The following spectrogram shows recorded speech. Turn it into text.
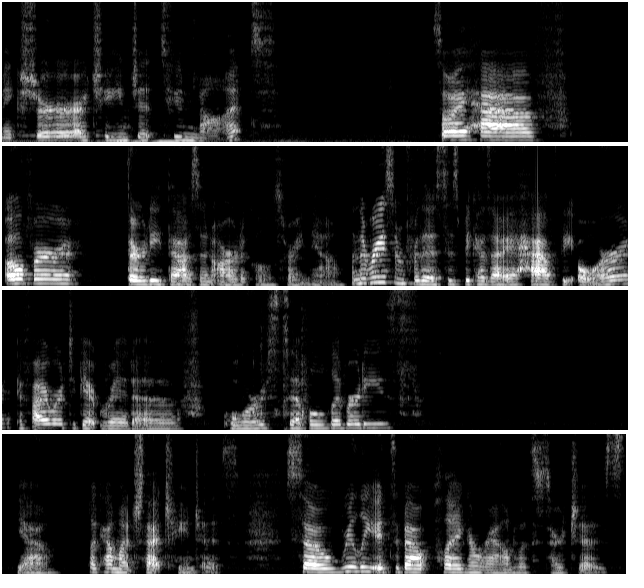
Make sure I change it to not. So I have over 30,000 articles right now. And the reason for this is because I have the or. If I were to get rid of or civil liberties, yeah, look how much that changes. So really it's about playing around with searches.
